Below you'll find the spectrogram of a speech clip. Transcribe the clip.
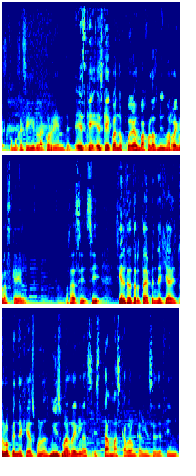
Es como que seguir la corriente. es que, es que cuando juegas bajo las mismas reglas que él, o sea, si, si, si él te trata de pendejear y tú lo pendejeas con las mismas reglas, está más cabrón que alguien se defienda.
